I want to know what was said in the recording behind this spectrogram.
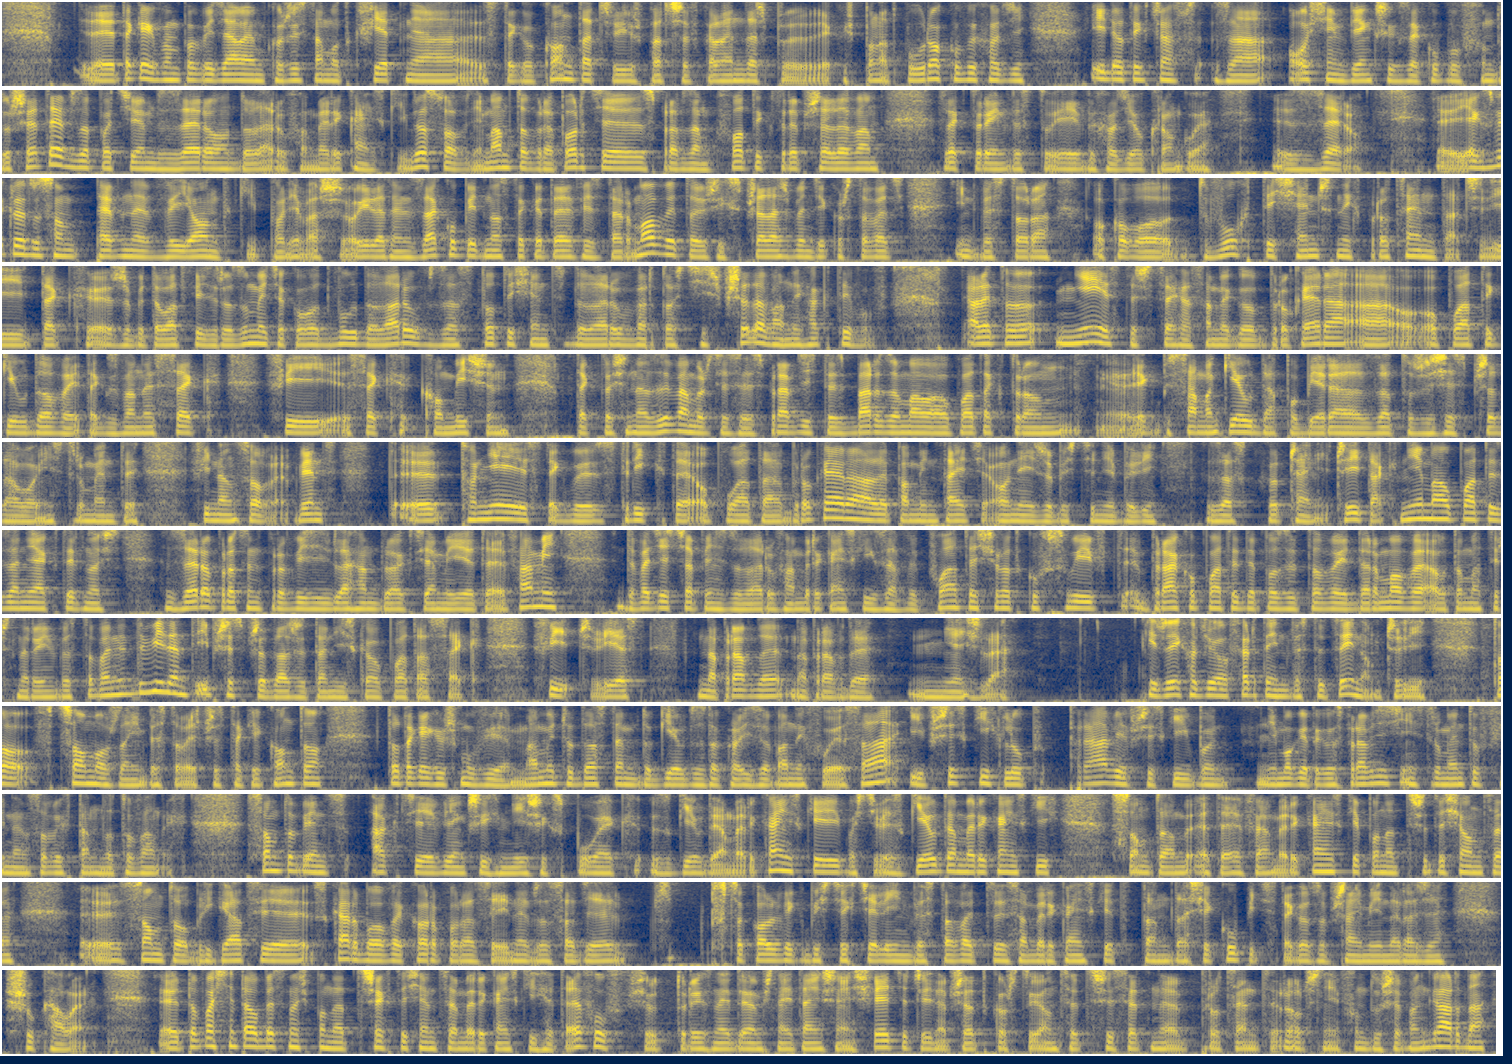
E, tak jak Wam powiedziałem, korzystam od kwietnia z tego konta, czyli już patrzę w kalendarz, jakoś ponad pół roku wychodzi i dotychczas za 8 większych zakupów funduszy ETF zapłaciłem 0 dolarów amerykańskich. Dosłownie, mam to w raporcie, sprawdzam kwoty, które przelewam, za które inwestuję i wychodzi okrągłe 0. E, jak zwykle tu są pewne wyjątki, ponieważ o ile ten zakup jednostek ETF jest darmowy, to już ich sprzedaż będzie kosztować inwestora około 0,02%, czyli tak, żeby to łatwiej zrozumieć, około 2 dolarów za 100 tysięcy dolarów wartości sprzedawanych aktywów. Ale to nie jest też cecha samego brokera, a opłaty giełdowej, tak zwane SEC fee, SEC commission, tak to się nazywa, możecie sobie sprawdzić, to jest bardzo mała opłata, którą e, jakby sama giełda pobiera za to, że się sprzedało instrumenty finansowe, więc e, to nie jest jakby stricte opłata brokera, ale pamiętajcie o niej, żebyście nie byli zaskoczeni. Czyli tak, nie ma opłaty za nieaktywność, 0% prowizji dla handlu akcjami i ETF-ami, 25 dolarów amerykańskich za wypłatę środków SWIFT, brak opłaty depozytowej, darmowe automatyczne reinwestowanie dywidend i przy sprzedaży ta niska opłata SEC fee, czyli jest naprawdę, naprawdę nieźle. Jeżeli chodzi o ofertę inwestycyjną, czyli to, w co można inwestować przez takie konto, to tak jak już mówiłem, mamy tu dostęp do giełd zlokalizowanych w USA i wszystkich lub prawie wszystkich, bo nie mogę tego sprawdzić, instrumentów finansowych tam notowanych. Są to więc akcje większych i mniejszych spółek z giełdy amerykańskiej, właściwie z giełd amerykańskich, są to ETF-y amerykańskie ponad 3000, y, są to obligacje skarbowe, korporacyjne, w zasadzie w cokolwiek byście chcieli inwestować, co jest amerykańskie, to tam da się kupić, z tego co przynajmniej na razie szukałem. E, to właśnie ta obecność ponad 3000 amerykańskich ETF-ów, wśród których znajdują się najtańsze na świecie, czyli na przykład kosztujące 300% rocznie fundusze Vanguarda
